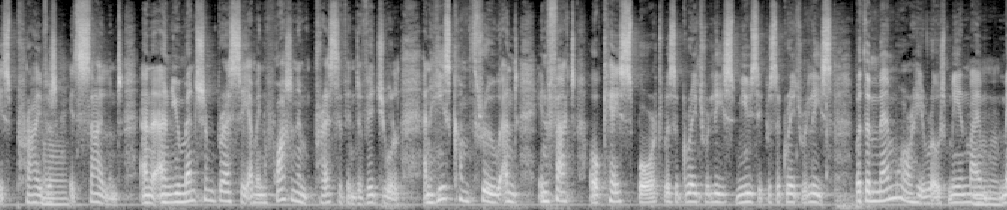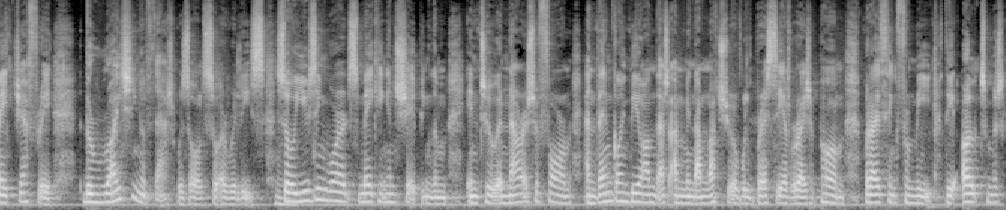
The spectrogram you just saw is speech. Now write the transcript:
is private, mm. it's silent. And, and you mentioned Bressie. I mean, what an impressive individual. And he's come through. And in fact, okay, sport was a great release, music was a great release. But the memoir he wrote, me and my mm. mate Jeffrey, the writing of that was also a release. Mm. So using words, making and shaping them into a narrative form, and then going beyond that. I mean, I'm not sure will Bressie ever write a poem, but I think for me, the ultimate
